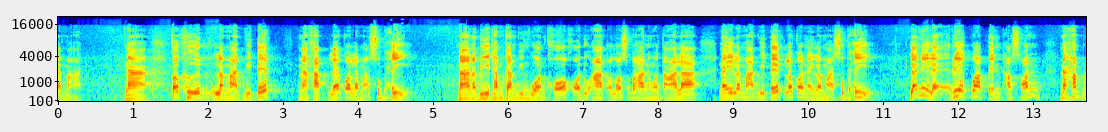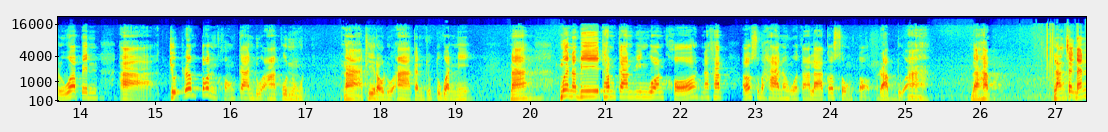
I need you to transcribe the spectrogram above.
ละหมาด นะก็คือละหมาดวิเตสนะครับแล้วก็ละหมาดซุบฮีนะนบีทำการวิงวอนขอขอดูอาต่อลอฮ์ซุบฮานะฮูวตาลา ในละหมาดวิเตสแล้วก็ในละหมาดซุบฮีและนี่แหละเรียกว่าเป็นอัลซอนนะครับหรือว่าเป็นจุดเริ่มต้นของการดูอากูนูดนะที่เราดูอากันทุกๆวันนี้นะเมื่อนบีทำการวิงวอนขอนะครับอัลลอฮฺสุบฮานะฮูวตาลาก็ทรงตอบรับดุอานะครับ หลังจากนั้น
